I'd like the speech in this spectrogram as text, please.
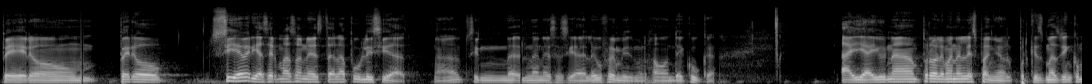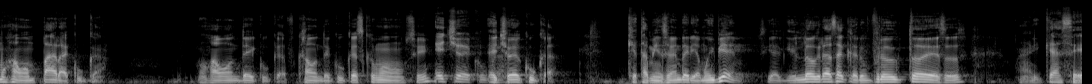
Pero, pero sí debería ser más honesta la publicidad, ¿no? sin la la necesidad del eufemismo, el jabón de cuca. ahí hay un problema en el español porque es más bien como jabón para cuca. O jabón de cuca. Jabón de cuca es como, ¿sí? Hecho de cuca. Hecho de cuca. Que también se vendería muy bien. Si alguien logra sacar un producto de esos, marica, se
